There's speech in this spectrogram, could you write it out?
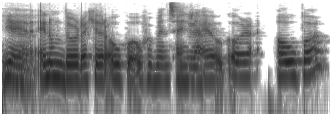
ja. En doordat je er open over bent, zijn zij ook open.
